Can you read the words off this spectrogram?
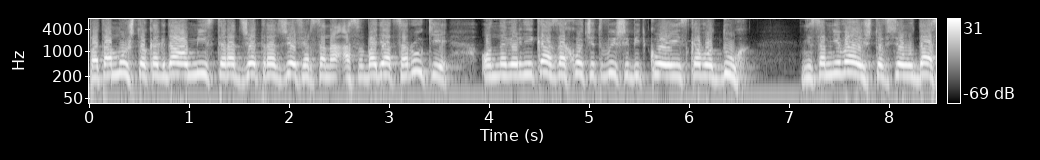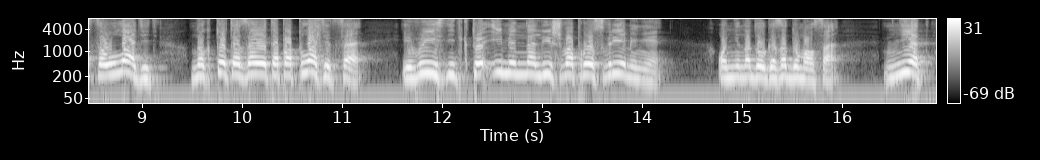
потому что когда у мистера Джетра Джефферсона освободятся руки, он наверняка захочет вышибить кое из кого дух. Не сомневаюсь, что все удастся уладить, но кто-то за это поплатится, и выяснить, кто именно, лишь вопрос времени. Он ненадолго задумался. Нет,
